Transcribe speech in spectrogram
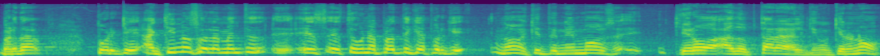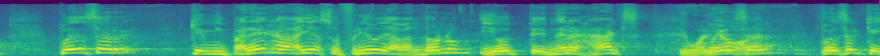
¿verdad? Porque aquí no solamente es, esto es una plática porque, no, es que tenemos, eh, quiero adoptar a alguien o quiero no. Puede ser que mi pareja haya sufrido de abandono y yo tener hacks. Igual puede yo, ser, ¿eh? Puede ser que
